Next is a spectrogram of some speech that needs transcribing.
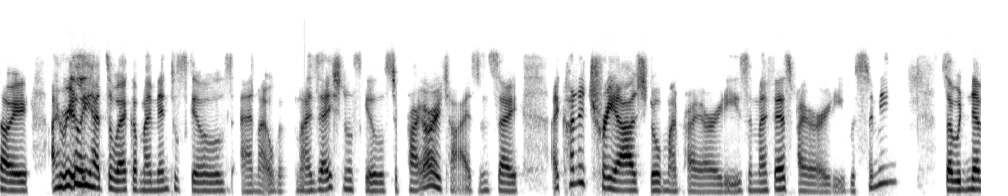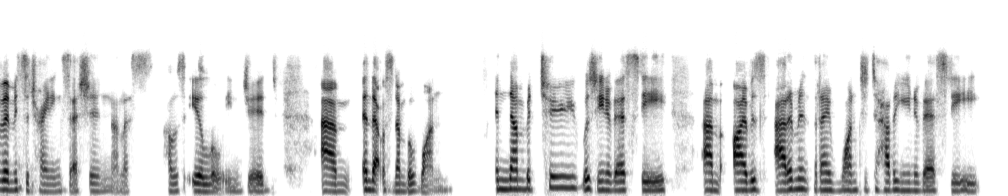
So I really had to work on my mental skills and my organizational skills to prioritize. And so I kind of triaged all my priorities. And my first priority was swimming. So I would never miss a training session unless I was ill or injured. Um, and that was number one. And number two was university. Um, I was adamant that I wanted to have a university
